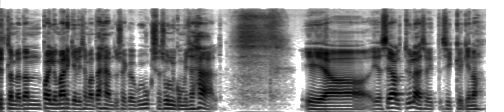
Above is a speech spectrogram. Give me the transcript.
ütleme, ta on palju märgilisema tähendusega kui ukse sulgumise hääl. Ja, ja sealt üle sõites ikkagi noh,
